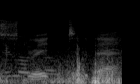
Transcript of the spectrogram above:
straight to the back.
